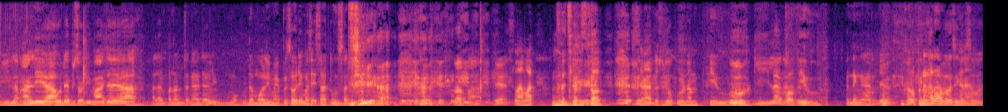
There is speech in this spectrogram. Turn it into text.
Gila kali ya, udah episode 5 aja ya Padahal penontonnya ada lim- udah mau 5 episode masih seratusan Bapak Ya, selamat untuk jam stop 126 view. Uh, gila Kok nggak view? Pendengar Ya, Kalau pendengar apa sih Pendengar semua?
